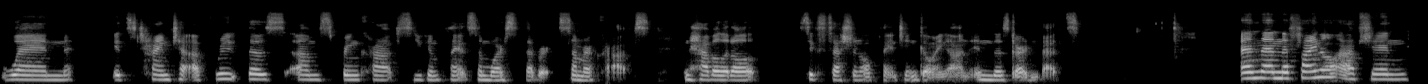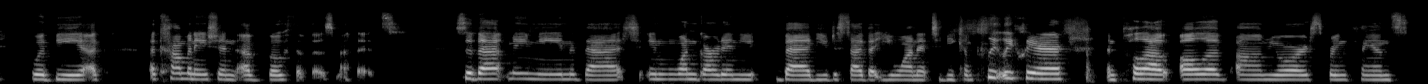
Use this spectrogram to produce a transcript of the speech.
when it's time to uproot those um, spring crops, you can plant some more summer crops and have a little successional planting going on in those garden beds. And then the final option would be a, a combination of both of those methods. So that may mean that in one garden you, bed, you decide that you want it to be completely clear and pull out all of um, your spring plants,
